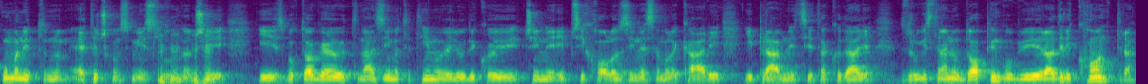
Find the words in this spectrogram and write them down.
humanitarnom, etičkom smislu, mhm, znači, -huh. i zbog toga u eutanaziji imate timove ljudi koji čine i psiholozi, ne samo lekari, i pravnici i tako dalje. S druge strane, u dopingu bi radili kontra,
